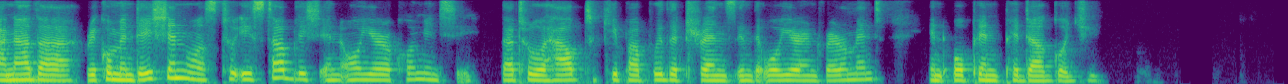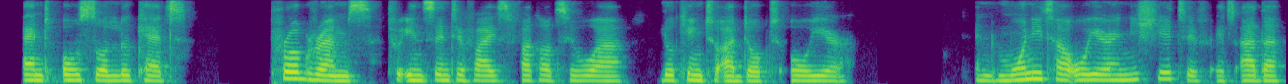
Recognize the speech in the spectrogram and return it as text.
Another recommendation was to establish an OER community that will help to keep up with the trends in the OER environment and open pedagogy. And also look at programs to incentivize faculty who are looking to adopt OER and monitor OER initiative at other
